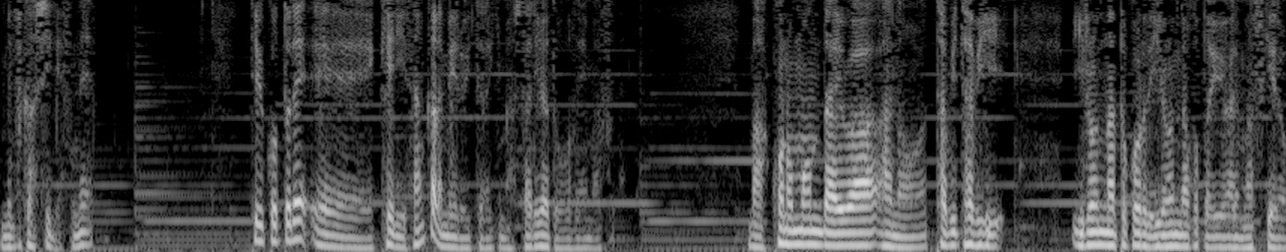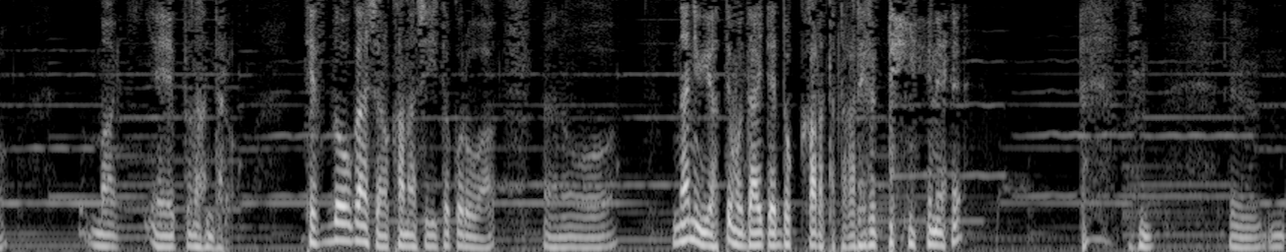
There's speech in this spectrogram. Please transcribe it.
難しいですね。ということで、えー、ケリーさんからメールいただきました。ありがとうございます。まあ、この問題は、あの、たびたび、いろんなところでいろんなこと言われますけど、まあ、えー、っと、なんだろう。鉄道会社の悲しいところは、あの、何をやっても大体どっかから叩かれるっていうね うん。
